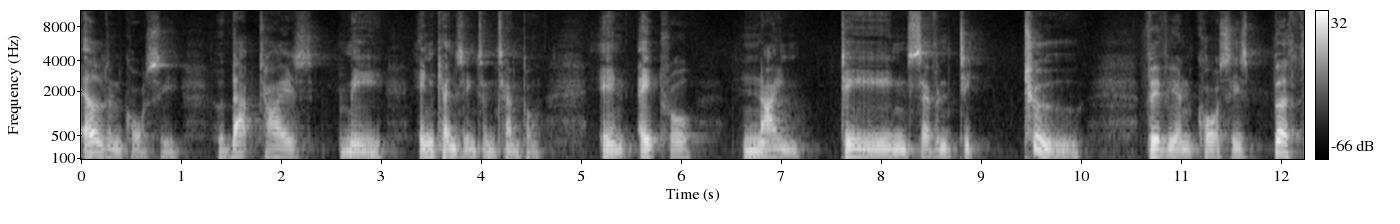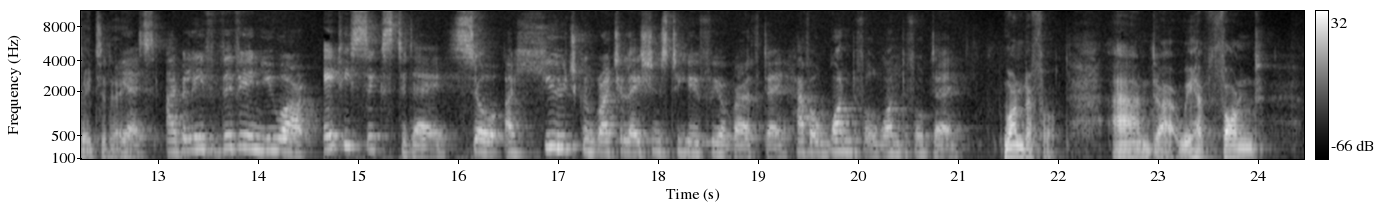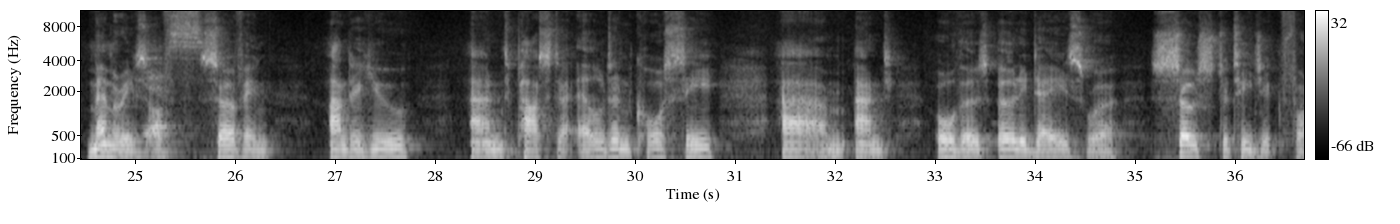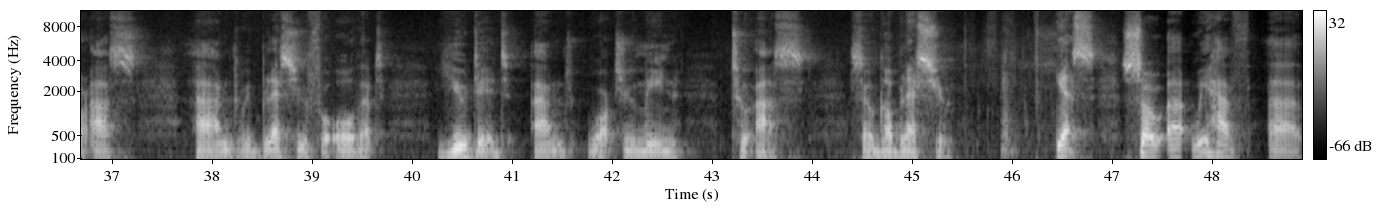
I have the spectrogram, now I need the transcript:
Eldin Corsie, who baptized me in Kensington Temple in April 1972. Vivian Corsie's birthday today. Yes, I believe Vivian, you are 86 today. So a huge congratulations to you for your birthday. Have a wonderful, wonderful day. wonderful. And uh, we have fond memories of serving under you and Pastor Eldin Corsie. Um, and all those early days were so strategic for us. And we bless you for all that you did and what you mean to us. So God bless you. Yes. So uh, we have uh,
